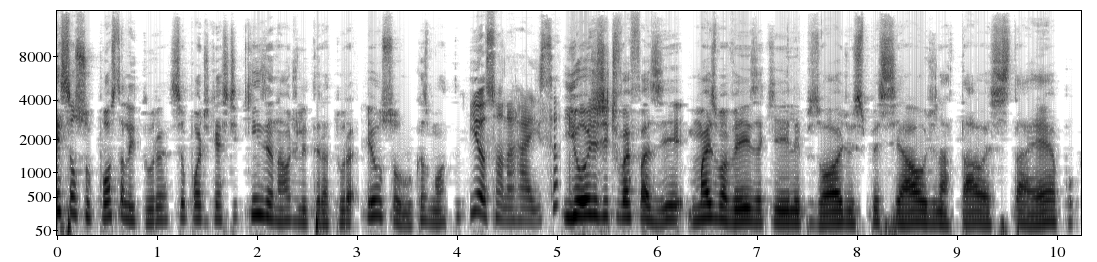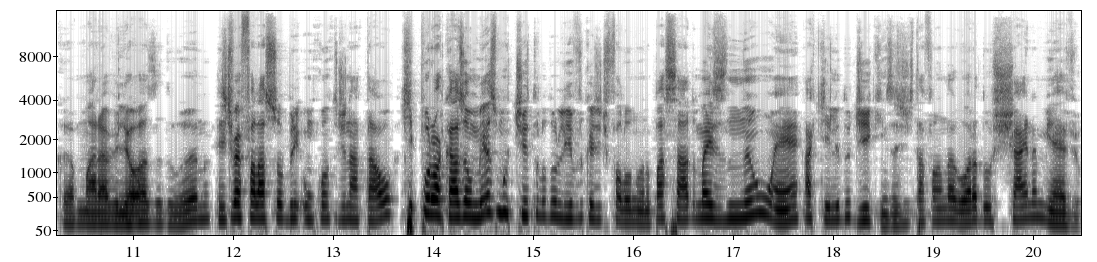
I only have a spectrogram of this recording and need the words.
Esse é o Suposta Leitura, seu podcast quinzenal de literatura. Eu sou o Lucas Mota. E eu sou a Ana Raíssa. E hoje a gente vai fazer mais uma vez aquele episódio especial de Natal, esta época maravilhosa do ano. A gente vai falar sobre um conto de Natal que, por um acaso, é o mesmo título do livro que a gente falou no ano passado, mas não é aquele do Dickens. A gente tá falando agora do China Mieville.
